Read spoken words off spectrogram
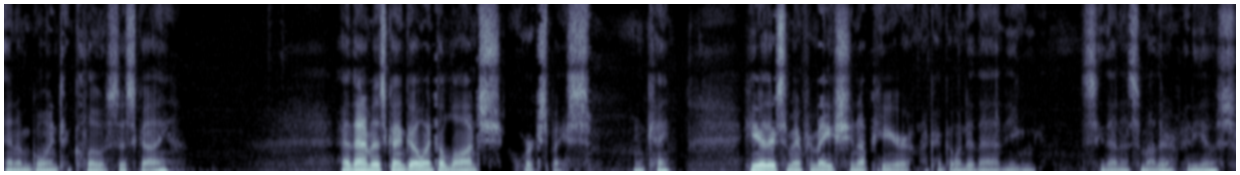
and I'm going to close this guy. And then I'm just going to go into launch workspace. Okay. Here, there's some information up here. I'm not going to go into that. You can see that in some other videos.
